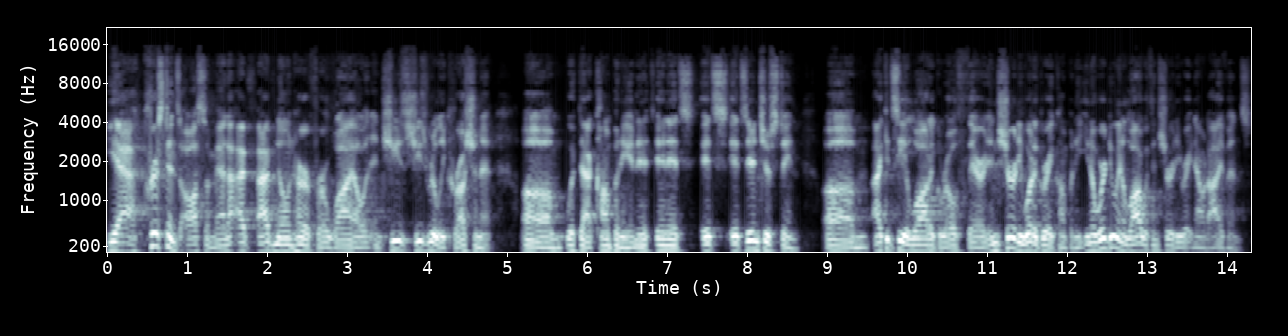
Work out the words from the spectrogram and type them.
Yeah, Kristen's awesome, man. I've I've known her for a while, and she's she's really crushing it um, with that company, and it and it's it's it's interesting. Um, I can see a lot of growth there. And Insurity, what a great company. You know, we're doing a lot with Insurity right now at Ivans.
